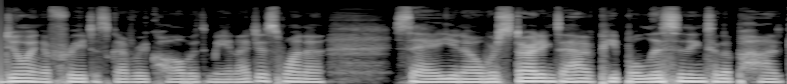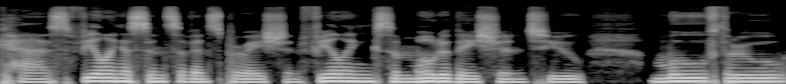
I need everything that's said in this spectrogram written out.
doing a free discovery call with me and i just want to say you know we're starting to have people listening to the podcast feeling a sense of inspiration feeling some motivation to move through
